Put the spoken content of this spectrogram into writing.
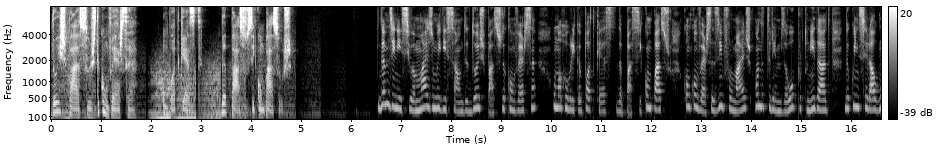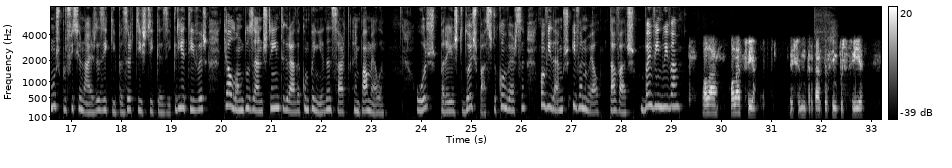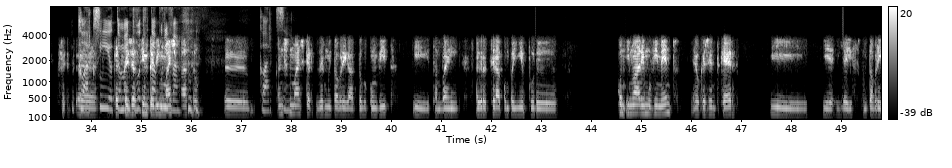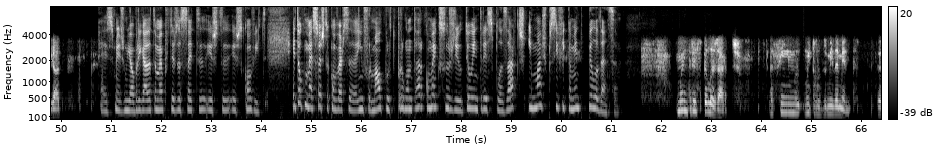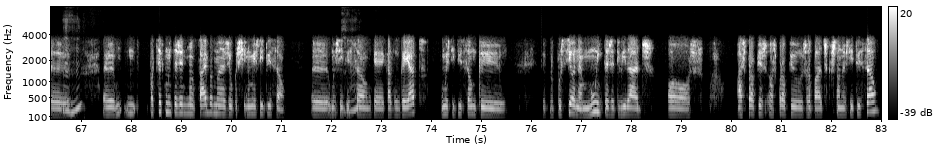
Dois Passos de Conversa, um podcast da Passos e Compassos. Damos início a mais uma edição de Dois Passos de Conversa, uma rubrica podcast da Passos e Compassos, com conversas informais, onde teremos a oportunidade de conhecer alguns profissionais das equipas artísticas e criativas que ao longo dos anos têm integrado a Companhia Dançarte em Palmela. Hoje, para este Dois Passos de Conversa, convidamos Ivanuel Tavares. Bem-vindo, Ivan. Olá, olá Sofia. Deixa-me tratar-te assim por Sofia. Claro que sim, eu também que seja vou assim um bocadinho mais Ivan. fácil. Uh, Claro que antes sim. de mais, quero dizer muito obrigado pelo convite e também agradecer à companhia por uh, continuar em movimento. É o que a gente quer e, e é- e é isso. Muito obrigado. É isso mesmo, e obrigada também por teres aceito este, este convite. Então começo esta conversa informal por te perguntar como é que surgiu o teu interesse pelas artes e mais especificamente pela dança. O meu interesse pelas artes, assim, mu- muito resumidamente. Uh, Uhum. Uh, pode ser que muita gente não saiba, mas eu cresci numa instituição. Uh, uma instituição que é a Casa do Gaiato, uma instituição que, que proporciona muitas atividades aos, próprias, aos próprios rapazes que estão na instituição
